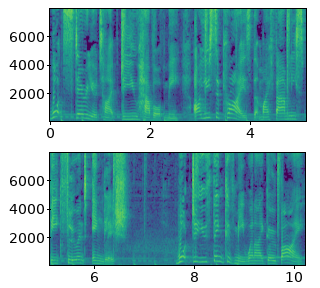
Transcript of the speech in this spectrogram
What stereotype do you have of me? Are you surprised that my family speak fluent English? What do you think of me when I go by?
